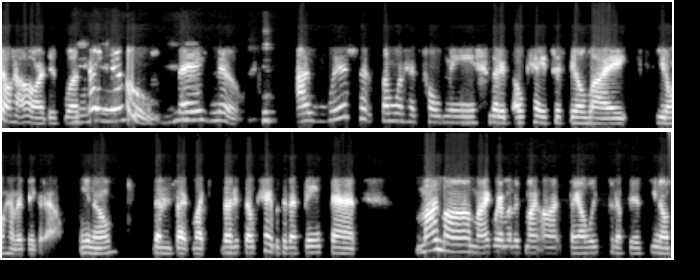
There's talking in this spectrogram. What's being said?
know how hard this was. Mm-hmm. They knew, mm-hmm. they knew. I wish that someone had told me that it's okay to feel like you don't have it figured out, you know, that it's like, like that it's okay because I think that my mom, my grandmothers, my aunts, they always put up this, you know,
